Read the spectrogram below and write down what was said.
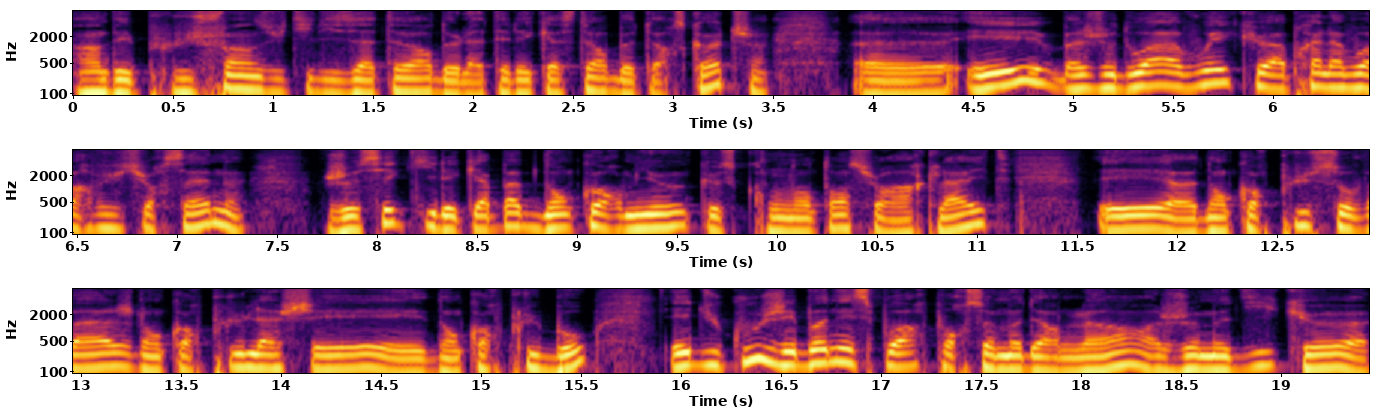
un des plus fins utilisateurs de la Telecaster Butterscotch. et bah, je dois avouer qu'après l'avoir vu sur scène, je sais qu'il est capable d'encore mieux que ce qu'on entend sur Arclight et d'encore plus sauvage, d'encore plus lâché et d'encore plus beau. Et du coup, j'ai bon espoir pour ce Modern Lore. Je me dis que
